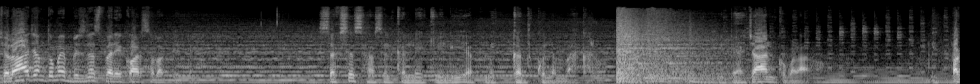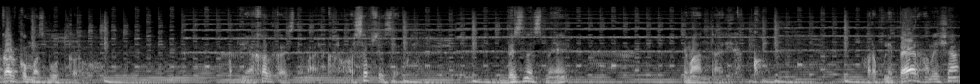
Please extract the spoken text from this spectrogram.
चलो, आज हम तुम्हें बिज़नेस पर एक और सबक देते हैं। सक्सेस हासिल करने के लिए अपने कद को लंबा करो। अपनी पहचान को बढ़ाओ। अपनी पकड़ को मज़बूत करो। अपनी अकल का इस्तेमाल करो। और सबसे ज़रूरी बिज़नेस में ईमानदारी रखो। और अपने पैर हमेशा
